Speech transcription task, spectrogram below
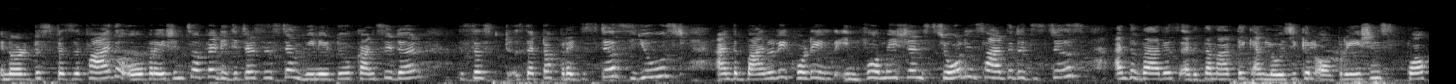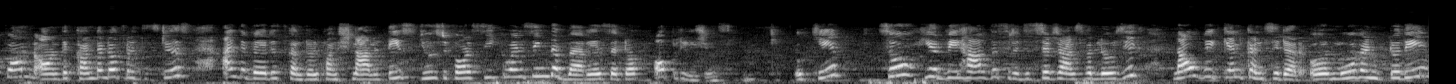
in order to specify the operations of a digital system, we need to consider the set of registers used and the binary coding information stored inside the registers and the various arithmetic and logical operations performed on the content of registers and the various control functionalities used for sequencing the various set of operations. Okay, so here we have this register transfer logic. Now we can consider or move into the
